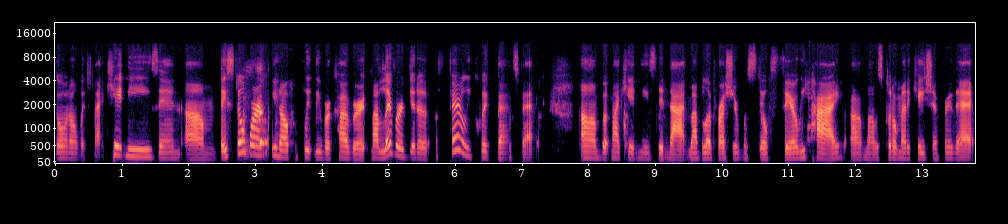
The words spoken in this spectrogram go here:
going on with my kidneys and um, they still weren't, you know, completely recovered. My liver did a, a fairly quick bounce back. Um, but my kidneys did not. My blood pressure was still fairly high. Um, I was put on medication for that.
